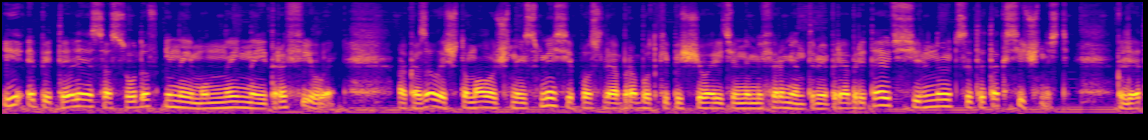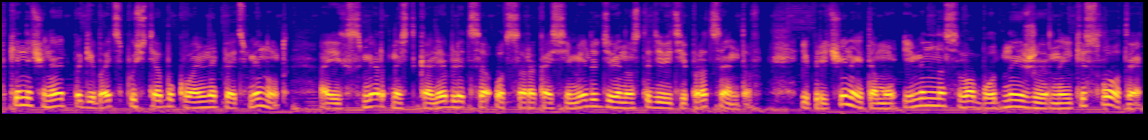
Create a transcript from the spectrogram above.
и эпителия сосудов и на иммунные нейтрофилы. Оказалось, что молочные смеси после обработки пищеварительными ферментами приобретают сильную цитотоксичность. Клетки начинают погибать спустя буквально 5 минут, а их смертность колеблется от 47 до 99%. И причиной тому именно свободные жирные кислоты,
